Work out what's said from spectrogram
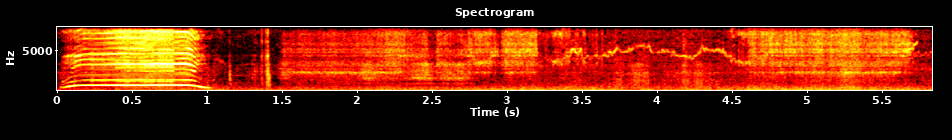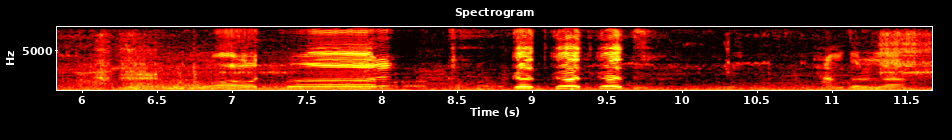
Woo! Good, good, good. Alhamdulillah.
